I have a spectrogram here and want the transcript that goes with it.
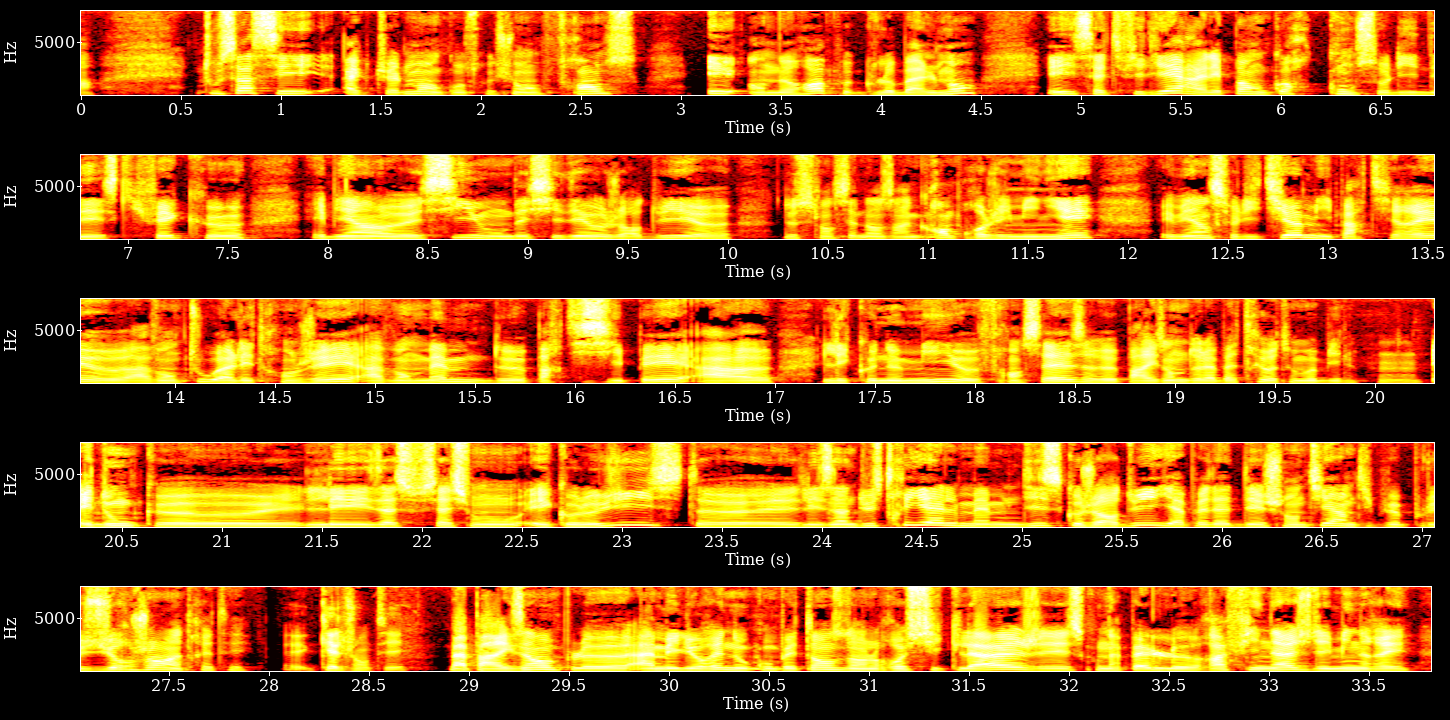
Tout ça, c'est actuellement en construction en France et en Europe globalement. Et cette filière, elle n'est pas encore consolidée, ce qui fait que, eh bien, euh, si on décidait aujourd'hui de se lancer dans un grand projet minier, eh bien, ce lithium, il partirait euh, avant tout à l'étranger, avant même de participer à l'économie française, par exemple, de la batterie automobile. Mmh. Et donc, les associations écologistes, les industriels même disent qu'aujourd'hui, il y a peut-être des chantiers un petit peu plus urgents à traiter. quel chantier bah, Par exemple, améliorer nos compétences dans le recyclage et ce qu'on appelle le raffinage des minerais.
